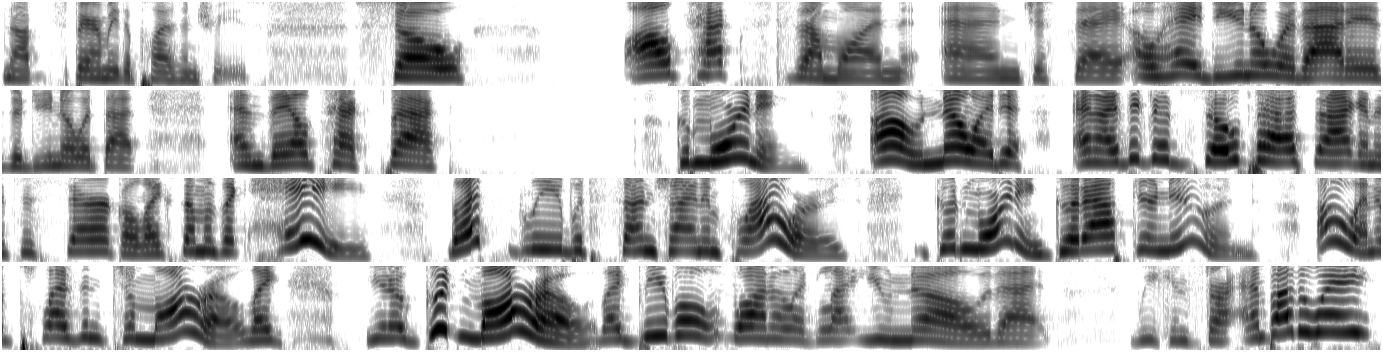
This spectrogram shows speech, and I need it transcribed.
not spare me the pleasantries. So I'll text someone and just say, "Oh, hey, do you know where that is or do you know what that?" And they'll text back, "Good morning." Oh, no, I did. And I think that's so past and it's hysterical. Like someone's like, hey, let's lead with sunshine and flowers. Good morning. Good afternoon. Oh, and a pleasant tomorrow. Like, you know, good morrow. Like people want to like let you know that we can start. And by the way,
